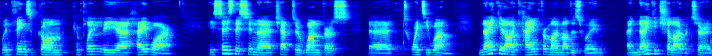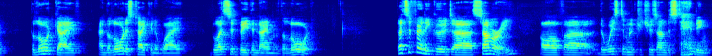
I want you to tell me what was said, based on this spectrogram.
when things have gone completely uh, haywire. He says this in uh, chapter 1, verse 21. Naked I came from my mother's womb, and naked shall I return. The Lord gave, and the Lord has taken away. Blessed be the name of the Lord. That's a fairly good uh, summary of uh, the wisdom literature's understanding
